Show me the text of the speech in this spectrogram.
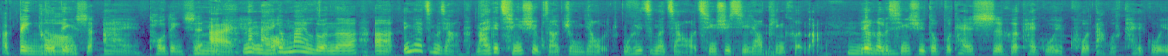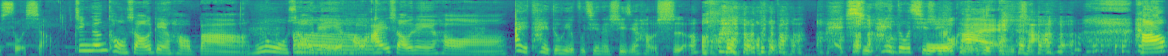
啊顶，头顶是爱，头顶是爱。那哪一个脉轮呢？啊，应该这么讲，哪一个情绪比较重要？我会这么讲哦，情绪其实要平衡啊，任何的情绪都不太适合太过于扩大或者太过于缩小。金跟孔少一点好吧，怒少一点也好，哀少一点也好啊。爱太多也不见得是一件好事啊，对吧？喜太多其实有可能。会爆炸。好，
